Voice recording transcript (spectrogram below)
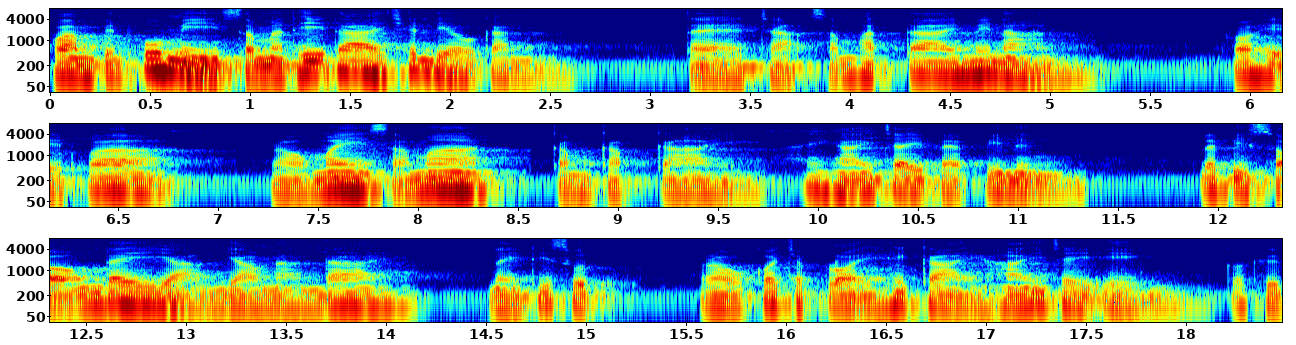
ความเป็นผู้มีสมาธิได้เช่นเดียวกัน แต่จะสัมผัสได้ไม่นาน เพราะเหตุว่าเราไม่สามารถกำกับกายให้หายใจแบบปีหนึ่งและปีสองได้อย่างยาวนานได้ ในที่สุดเราก็จะปล่อยให้กายหายใจเอง ก็คือ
